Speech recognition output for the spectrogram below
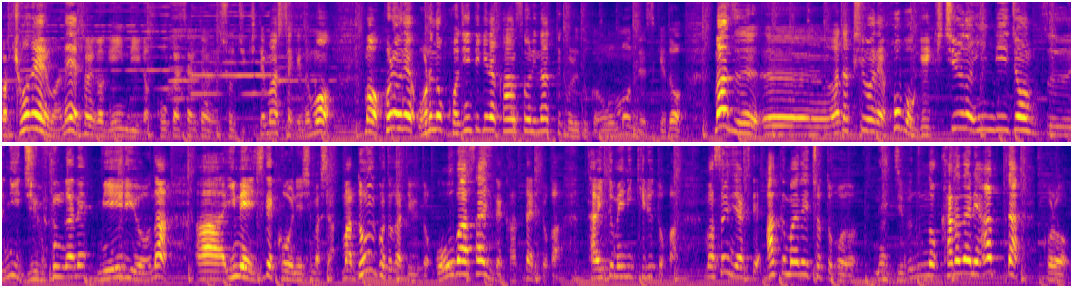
まあ、去年はねとにかくインディーが公開されたのでしょっちゅう着てましたけどもまあこれはね俺の個人的な感想になってくると思うんですけどまず私はねほぼ劇中のインディ・ージョンズに自分がね見えるようなあイメージで購入しました。まあどういうことかというとオーバーサイズで買ったりとかタイトめに着るとか、まあ、そういうんじゃなくてあくまでちょっとこう、ね、自分の体に合ったこの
